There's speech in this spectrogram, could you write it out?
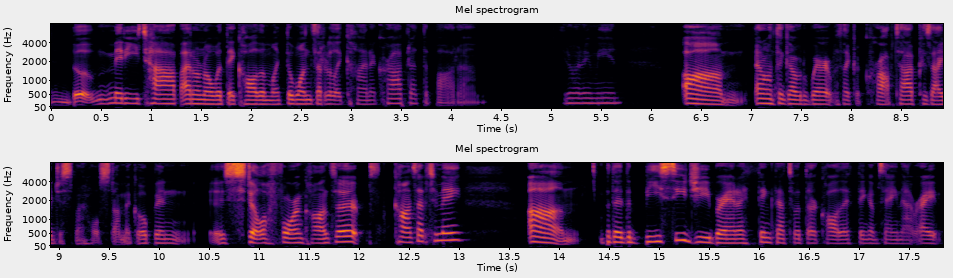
uh, midi top. I don't know what they call them, like the ones that are like kind of cropped at the bottom. You know what I mean? Um, I don't think I would wear it with like a crop top because I just my whole stomach open is still a foreign concept concept to me. Um, but they're the BDG brand. I think that's what they're called. I think I'm saying that right.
